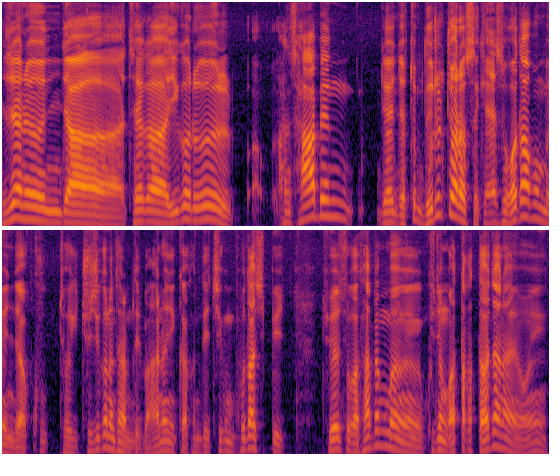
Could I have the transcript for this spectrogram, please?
이제는 이제 제가 이거를 한 400, 이제 좀 늘을 줄 알았어요. 계속 하다 보면 이제 구, 저기 주식하는 사람들이 많으니까. 근데 지금 보다시피 조회수가 400명에 그냥 왔다 갔다 하잖아요. 예.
